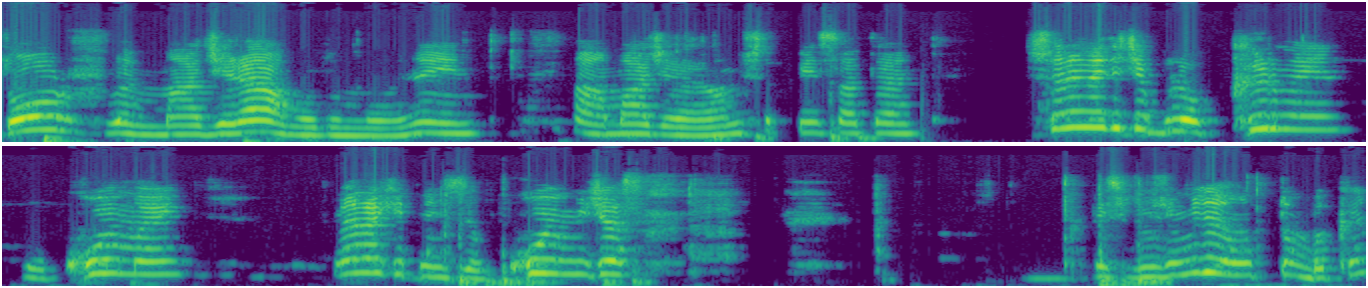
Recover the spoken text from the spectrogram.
zor ve macera modunda oynayın. Ha macera almıştık biz zaten. Söylemedikçe blok kırmayın. Koymayın. Merak etmeyin size koymayacağız. Neyse yüzümü de unuttum bakın.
